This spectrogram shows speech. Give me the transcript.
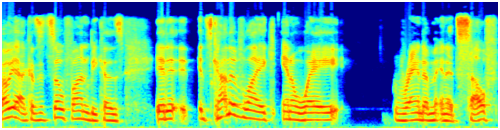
Oh yeah, because it's so fun because it, it it's kind of like in a way random in itself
